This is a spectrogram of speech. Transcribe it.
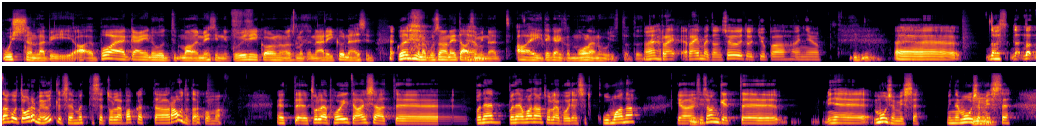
buss on läbi poe käinud, ma olen mesiniku ülikonnas, ma teen ärikõnesid. kuidas ma nagu saan edasi minna, et aa ei, tegelikult ma olen huvitatud. nojah, räimed on söödud juba, on ju. Mhm. noh, nagu Torm ju ütleb, selles mõttes, et tuleb hakata rauda taguma. et eh, tuleb hoida asjad eh, põnev, põnevana, tuleb hoida asjad kuumana ja Mm. mm. siis ongi, et mine muuseumisse, minna muuseumisse mm.,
